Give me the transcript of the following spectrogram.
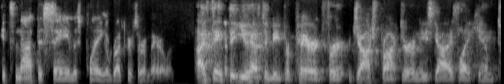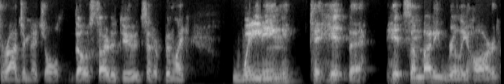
it's not the same as playing a Rutgers or a Maryland. I think that you have to be prepared for Josh Proctor and these guys like him, Teradja Mitchell, those sort of dudes that have been like waiting to hit the hit somebody really hard.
